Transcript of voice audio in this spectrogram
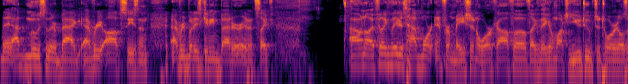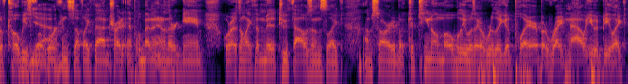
They add moves to their bag every offseason. Everybody's getting better, and it's like I don't know. I feel like they just have more information to work off of. Like they can watch YouTube tutorials of Kobe's Yeah. footwork and stuff like that, and try to implement it into their game. Whereas in like the mid two thousands, like I'm sorry, but Cuttino Mobley was like a really good player, but right now he would be like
